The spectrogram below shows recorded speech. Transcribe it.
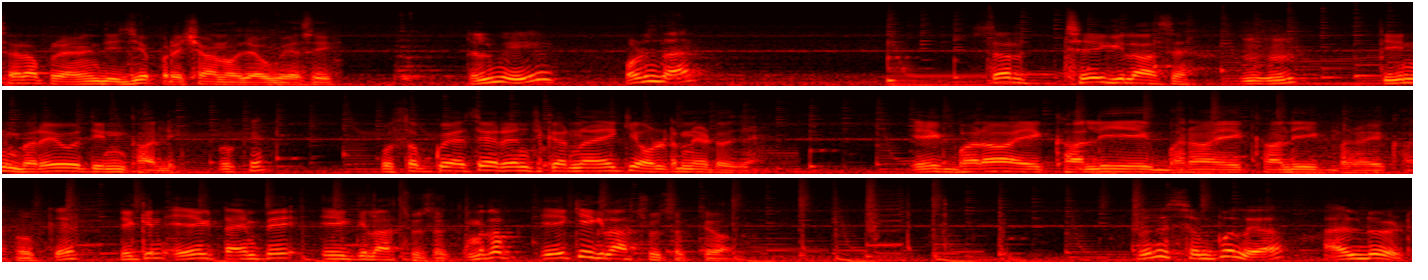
सर आप रहने दीजिए परेशान हो जाओगे ऐसे ही। Tell me what is that sir छह गिलास हैं। तीन भरे और तीन खाली। ओके वो सबको ऐसे अरेंज करना है कि ऑल्टरनेट हो जाए। एक भरा एक खाली एक भरा एक खाली एक भरा एक खाली। ओके लेकिन एक टाइम पे एक गिलास छू सकते हो। मतलब एक ही गिलास छू सकते हो आप। वेरी सिंपल यार I do it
